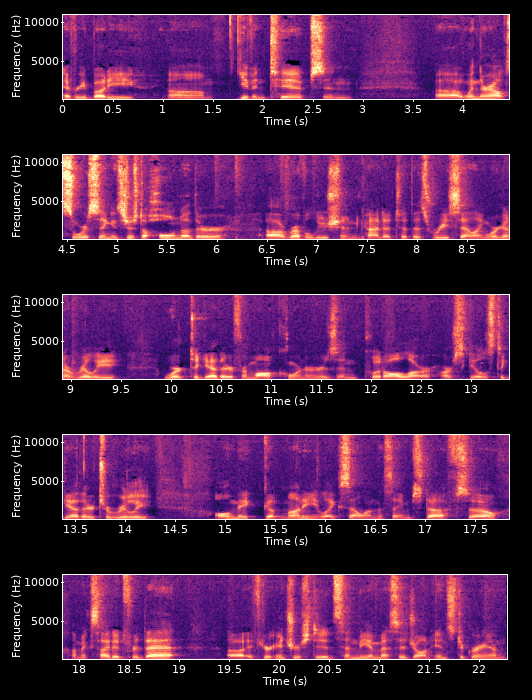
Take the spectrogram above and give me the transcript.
everybody um, giving tips and uh, when they're outsourcing. It's just a whole nother uh, revolution kind of to this reselling. We're going to really work together from all corners and put all our, our skills together to really all make good money like selling the same stuff. So I'm excited for that. Uh, if you're interested, send me a message on Instagram.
